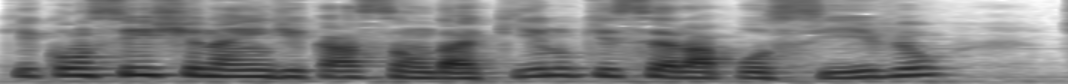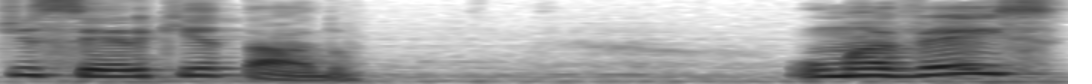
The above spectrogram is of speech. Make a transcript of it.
que consiste na indicação daquilo que será possível de ser quietado. Uma vez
